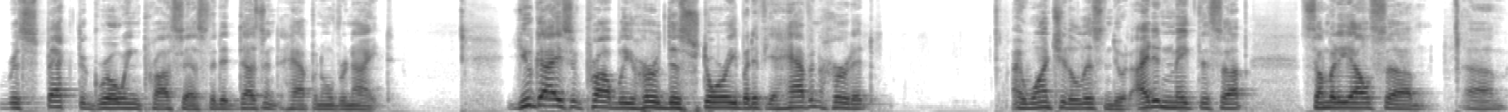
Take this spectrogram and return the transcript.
respect the growing process that it doesn't happen overnight. You guys have probably heard this story, but if you haven't heard it, I want you to listen to it. I didn't make this up. Somebody else um, um,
